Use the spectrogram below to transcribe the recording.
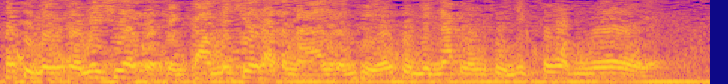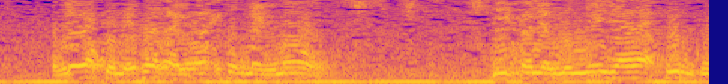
ถ้าคุณเป็นคนไม่เชื่อกฎแห่งกรรมไม่เชื่อศาสนาเลยผมถือว่าคุณเป็นนักลงทุนที่โคตรโง่เลยผมเรียกว่าคุณไอ้พวกอะไรวะไอ้พวกแมงเม่า มีคนอย่างมึงเยอะๆหุ้นกู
